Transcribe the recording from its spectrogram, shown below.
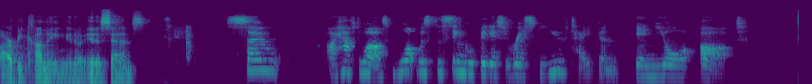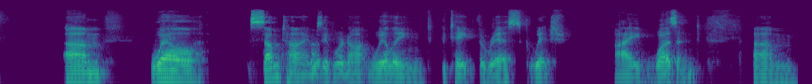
our becoming in a, in a sense. So I have to ask, what was the single biggest risk you've taken in your art? Um, well, sometimes if we're not willing to take the risk, which I wasn't, um,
